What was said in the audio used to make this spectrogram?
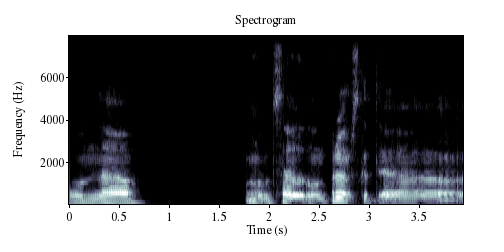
Un, uh, un, un, protams, ka uh,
